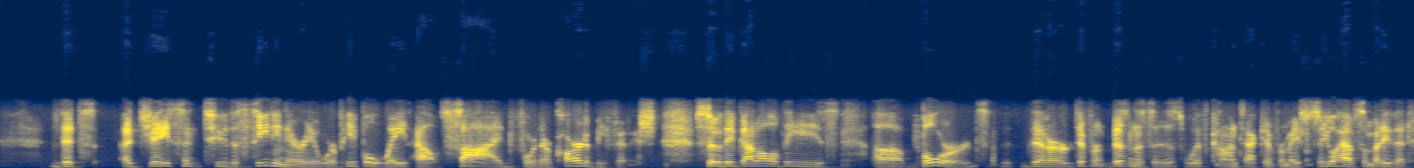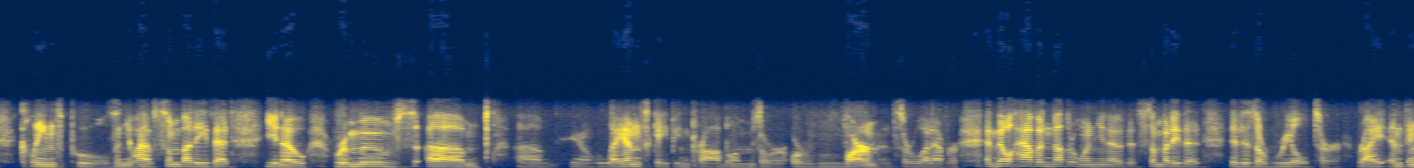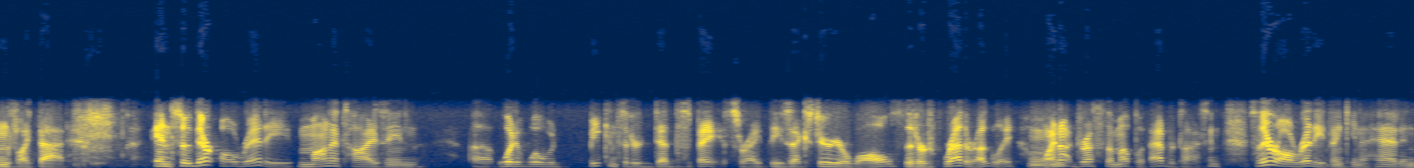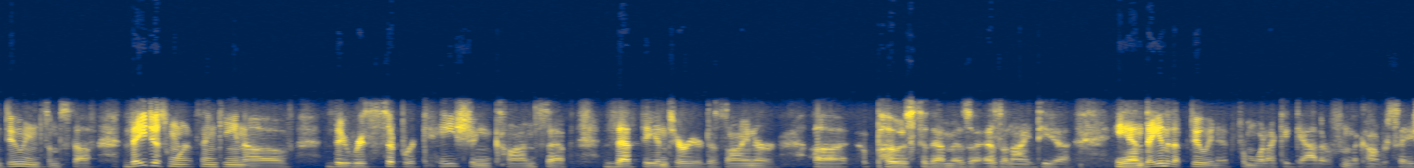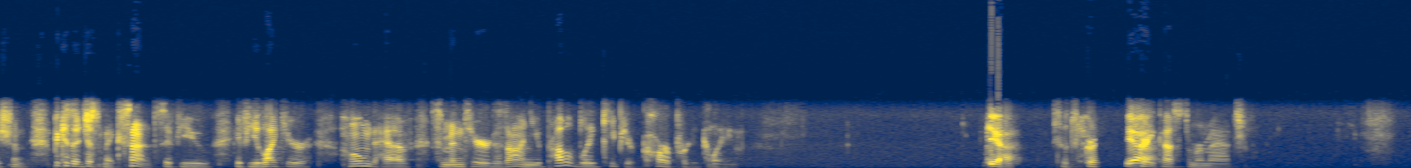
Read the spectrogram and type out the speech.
that's adjacent to the seating area where people wait outside for their car to be finished. So they've got all these uh, boards that are different businesses with contact information. So you'll have somebody that cleans pools, and you'll have somebody that you know removes. Um, um, you know, landscaping problems or, or varmints or whatever, and they'll have another one, you know, that's somebody that that is a realtor, right, and things like that and so they're already monetizing uh, what what would be considered dead space, right? These exterior walls that are rather ugly. Mm-hmm. Why not dress them up with advertising? So they're already thinking ahead and doing some stuff. They just weren't thinking of the reciprocation concept that the interior designer uh, posed to them as a, as an idea, and they ended up doing it, from what I could gather from the conversation, because it just makes sense. If you if you like your home to have some interior design, you probably keep your car pretty clean. Yeah. So it's great, Yeah. great customer match.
